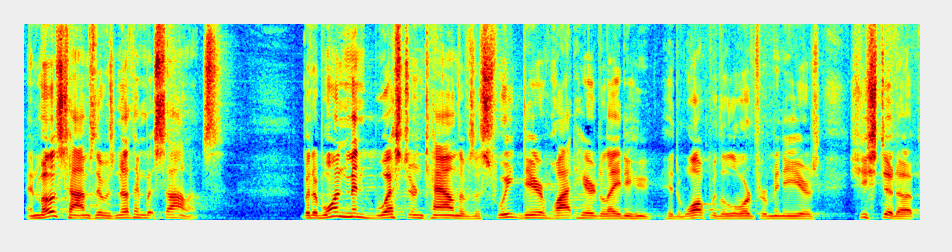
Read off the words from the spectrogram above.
And most times there was nothing but silence. But in one Midwestern town, there was a sweet, dear, white haired lady who had walked with the Lord for many years. She stood up,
